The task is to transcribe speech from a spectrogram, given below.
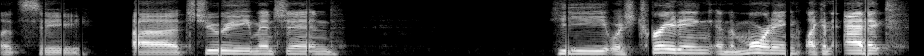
Let's see. Uh Chewy mentioned he was trading in the morning like an addict.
